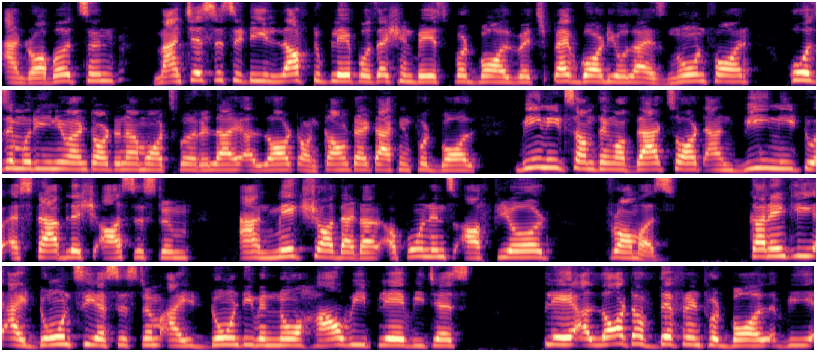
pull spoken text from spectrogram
and Robertson. Manchester City love to play possession-based football, which Pep Guardiola is known for. Jose Mourinho and Tottenham Hotspur rely a lot on counter-attacking football, we need something of that sort and we need to establish our system and make sure that our opponents are feared from us. Currently, I don't see a system. I don't even know how we play. We just play a lot of different football. We,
